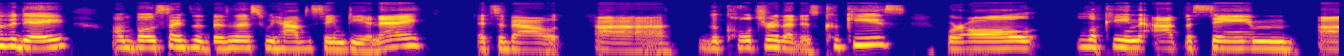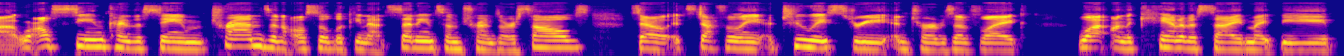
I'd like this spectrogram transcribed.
of the day on both sides of the business we have the same dna it's about uh, the culture that is cookies. We're all looking at the same, uh, we're all seeing kind of the same trends and also looking at setting some trends ourselves. So it's definitely a two way street in terms of like what on the cannabis side might be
